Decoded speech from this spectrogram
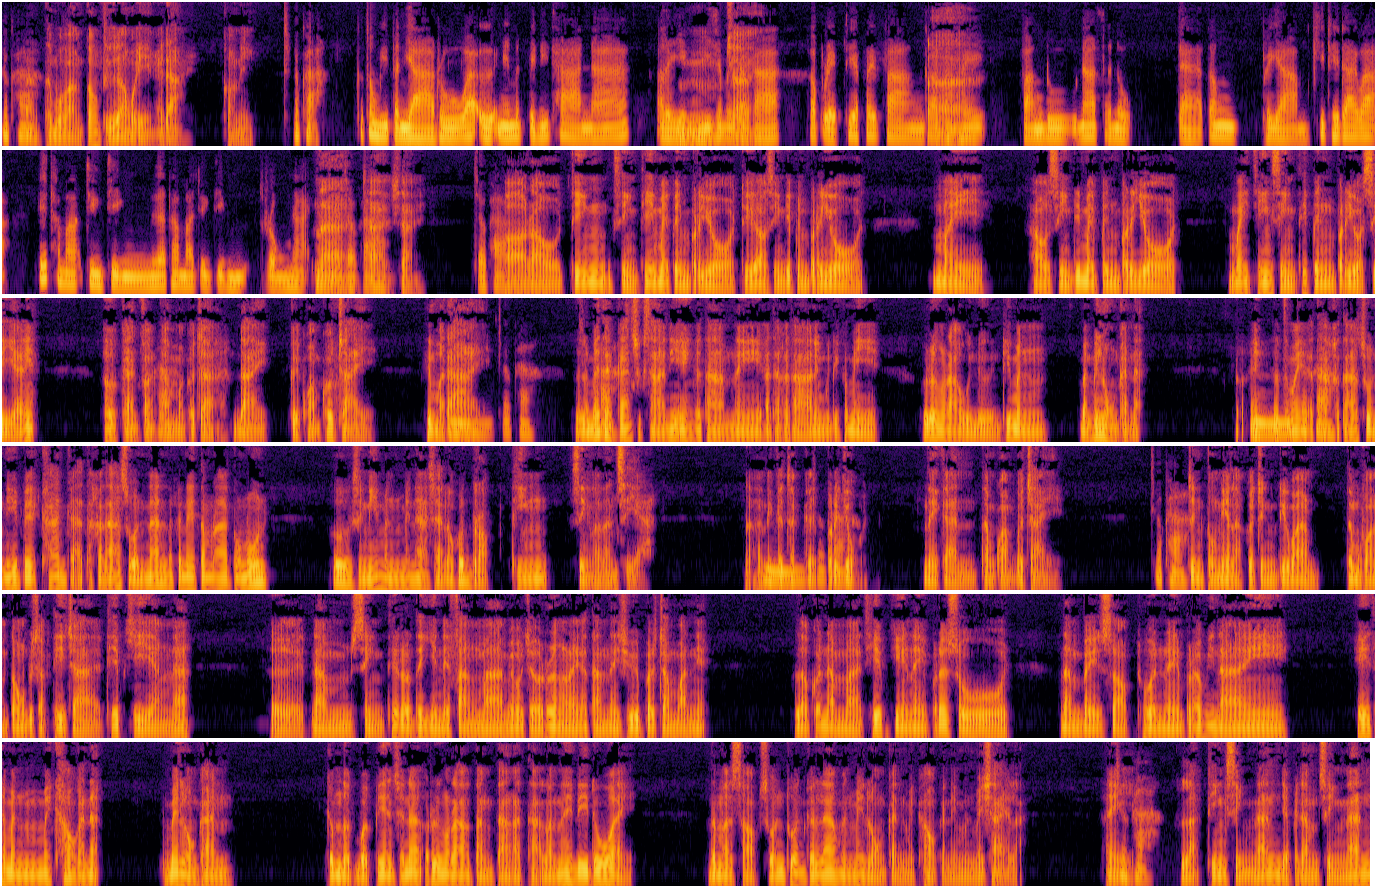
อย่างเงี้ยแต่บูฟังต้องถือเอาเองให้ได้ก่อนนี้เจ้าค่ะ ก็ต้องมีปัญญารู้ว่าเออนี่มันเป็นนิทานนะ อะไรอย่างนี้ใช่ไหมเจ้าค่ะเขาเปรียบเทียบให้ฟังก็ทำให้ฟังดูน่าสนุก แต่ต้องพยายามคิดให้ได้ว่า เอ๊ะธรรมะจริง ๆ เนื้อธรรมะจริง ๆ ตรงไหนเจ้าค่ะใช่ใช่เจ้าค่ะพอเราทิ้งสิ่งที่ไม่เป็นประโยชน์ถือเอาสิ่งที่เป็นประโยชน์ ไม่เอาสิ่งที่ไม่เป็นประโยชน์ ไม่ทิ้งสิ่งที่เป็นประโยชน์เสียเนี่ย เออการฟังธรรมมันก็จะได้เกิดความเข้าใจขึ้นมาได้เจ้าค่ะหรือแม้แต่การศึกษานี่เองก็ตามในอัตถกถาในบางทีก็มีเรื่องราวอื่นๆที่มันมันไม่ลงกันน่ะเอ๊ะทำไมอัตถกถาส่วนนี้ไปค้านกับอัตถกถาส่วนนั้นแล้วก็ในตำราตรงนู้นเออสิ่งนี้มันไม่น่าใช่เราก็ดรอปทิ้งสิ่งเหล่านั้นเสียนะอันนี้ก็จะเกิดประโยชน์ในการทำความเข้าใจซึ่งตรงนี้แหละก็จึงที่ว่าท่านผู้ฟังต้องรู้จักที่จะเทียบเคียงนะ เออนำสิ่งที่เราได้ยินได้ฟังมา ไม่ว่าจะเรื่องอะไรก็ตามในชีวิตประจำวันเนี่ยเราก็นำมาเทียบเคียงในพระสูตรนำไปสอบทวนในพระวินัยเอ๊ะถ้ามันไม่เข้ากันอะไม่ลงกันกำหนดบทเปลี่ยนชนะเรื่องราวต่าง ๆ อัฐะเราให้ดีด้วยนำมาสอบสวนทวนกันแล้วมันไม่ลงกันไม่เข้ากันนี่มันไม่ใช่ละให้ละทิ้งสิ่งนั้นอย่าไปทำสิ่งนั้น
